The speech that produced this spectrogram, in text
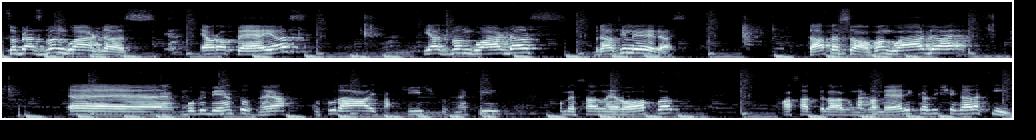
sobre as vanguardas europeias e as vanguardas brasileiras. Tá, pessoal? Vanguarda é, movimentos né, culturais, artísticos, né, que começaram na Europa, passaram pelas Américas e chegaram aqui.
